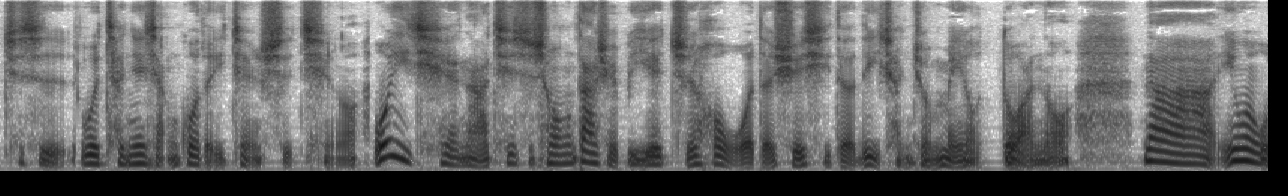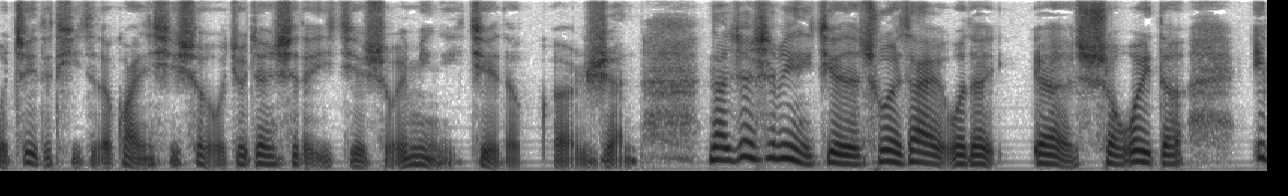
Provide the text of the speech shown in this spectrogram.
就是我曾经想。过的一件事情哦，我以前啊，其实从大学毕业之后，我的学习的历程就没有断哦。那因为我自己的体质的关系，所以我就认识了一届所谓命理界的呃人。那认识命理界的，除了在我的呃所谓的一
